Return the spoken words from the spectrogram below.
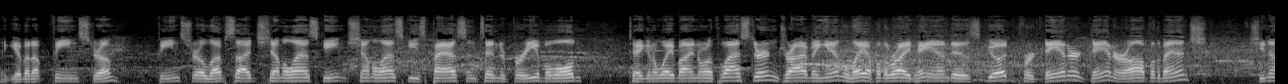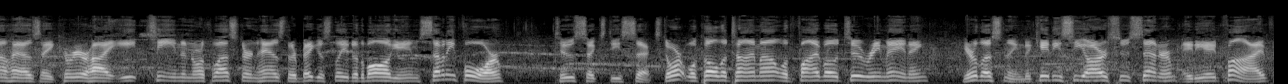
They give it up Feenstra. Feenstra left side Shemileski. Shemileski's pass intended for Evavold Taken away by Northwestern. Driving in. Layup of the right hand is good for Danner. Danner off of the bench. She now has a career high 18, and Northwestern has their biggest lead of the ball game, 74 to 66. Dordt will call the timeout with 5:02 remaining. You're listening to KDCR Sioux Center 88.5.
